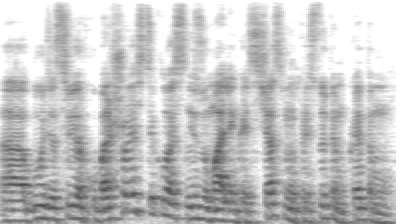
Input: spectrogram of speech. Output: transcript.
а, будет сверху большое стекло, снизу маленькое. Сейчас мы приступим к этому.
